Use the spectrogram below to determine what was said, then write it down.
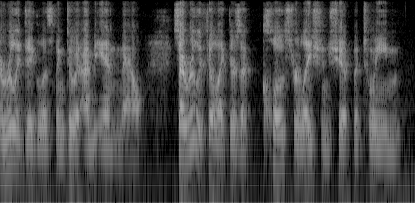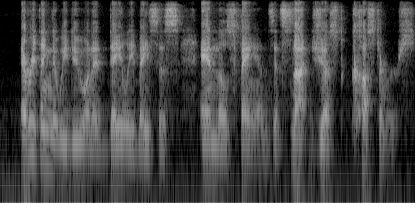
I really dig listening to it. I'm in now." So I really feel like there's a close relationship between everything that we do on a daily basis and those fans. It's not just customers;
